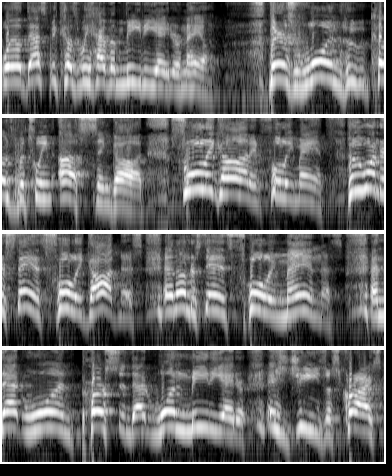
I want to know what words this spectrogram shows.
Well, that's because we have a mediator now. There's one who comes between us and God, fully God and fully man, who understands fully Godness and understands fully manness. And that one person, that one mediator is Jesus Christ.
